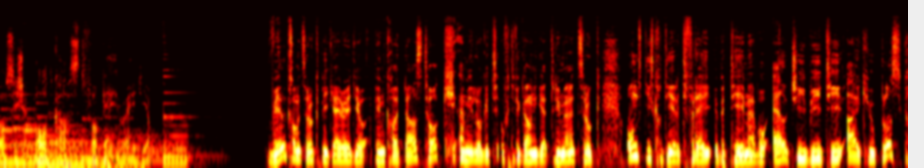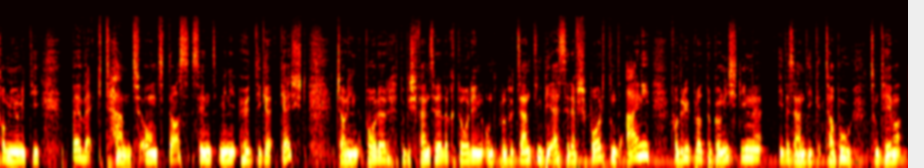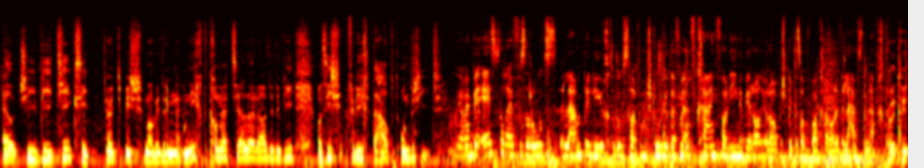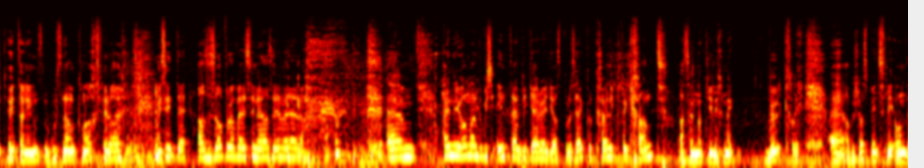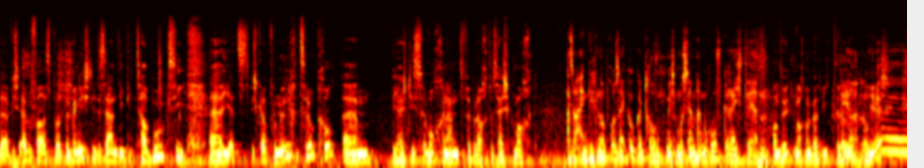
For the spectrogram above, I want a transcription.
hörst einen Podcast von Gay Radio. Willkommen zurück bei Gay Radio beim Quartalstalk. Äh, wir schauen auf die vergangenen drei Monate zurück und diskutieren frei über Themen, die LGBTIQ Community bewegt haben. Und das sind meine heutigen Gäste. Janine Borer, du bist Fernsehredaktorin und Produzentin bei SRF Sport und eine von drei Protagonistinnen in der Sendung Tabu zum Thema LGBT gewesen. Heute bist du mal wieder in einem nicht kommerziellen Radio dabei. Was ist für dich der Hauptunterschied? Ja, wenn bei SRF ein rotes Lämpchen leuchtet außerhalb des Studios, darf man auf keinen Fall rein. Bei Radio Rabe spielt das offenbar keine Rolle, dann läuft man einfach Gut, heute, heute habe ich eine Ausnahme gemacht für euch. Wir sind äh, also so professionell sind wir noch. ähm, Henry Hohmann, du bist intern bei Radio als Prosecco-König bekannt. Also natürlich nicht wirklich, äh, aber schon ein bisschen. Und äh, bist ebenfalls Protagonist in der Sendung Tabu gewesen. Äh, jetzt bist du gerade von München zurückgekommen. Ähm, wie hast du dieses Wochenende verbracht? Was hast du gemacht? Also eigentlich nur Prosecco getrunken. Ich muss ja meinem Ruf gerecht werden. Und heute machen wir gerade weiter. Ja, logisch. Yeah.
